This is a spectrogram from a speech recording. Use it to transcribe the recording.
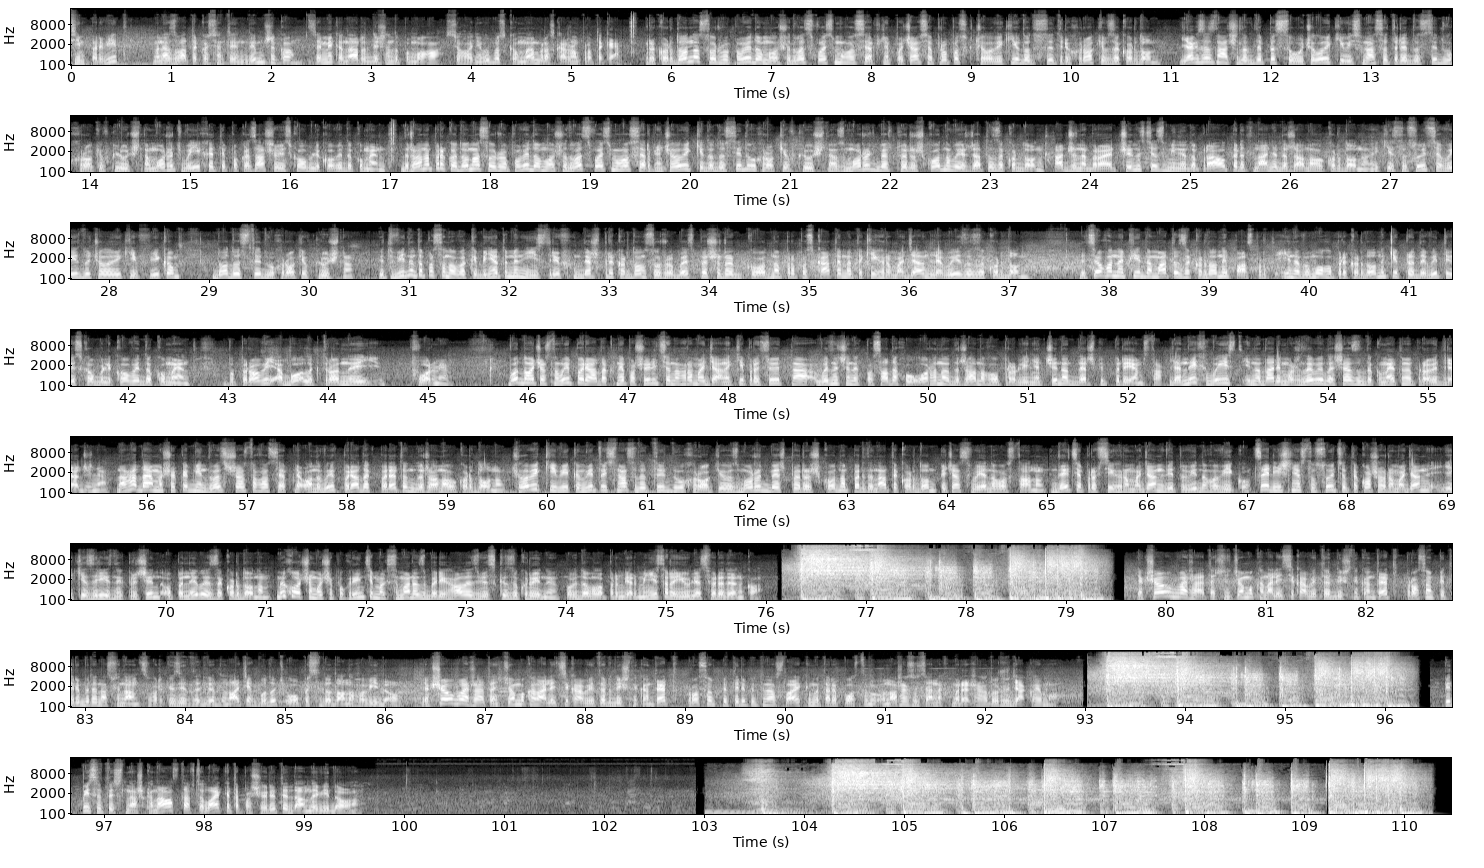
Всім привіт! Мене звати Костянтин Димченко. Це мій канал Родична допомога. Сьогодні випуском ми вам розкажемо про таке. Прикордонна служба повідомила, що 28 серпня почався пропуск чоловіків до 23 років за кордон. Як зазначили в ДПСУ, чоловіки 18-22 років включно можуть виїхати, показавши військово-обліковий документ. Державна прикордонна служба повідомила, що 28 серпня чоловіки до 22 років включно зможуть безперешкодно виїжджати за кордон, адже набирають чинності зміни до правил перетинання державного кордону, які стосуються виїзду чоловіків віком до 22 років включно. Відповідно до постанови Кабінету міністрів, Держприкордонслужба безперешкодно пропускатиме таких громадян для виїзду за кордон. Для цього необхідно мати закордонний паспорт і на вимогу прикордонників придивити військово-ліковий документ у паперовій або електронній формі. Водночас новий порядок не поширюється на громадян, які працюють на визначених посадах у органах державного управління чи на держпідприємствах. Для них виїзд і надалі можливий лише за документами про відрядження. Нагадаємо, що Кабмін 26 серпня оновив порядок перетину державного кордону. Чоловіки віком від 18 до 32 років зможуть безперешкодно перетинати кордон під час воєнного стану. Йдеться про всіх громадян відповідного віку. Це рішення стосується також громадян, які з різних причин опинились за кордоном. Ми хочемо, щоб українці максимально зберігали зв'язки з Україною, повідомила прем'єр-міністр Юлія Свериденко. Якщо ви вважаєте, що на цьому каналі цікавий теоретичний контент, просимо підтримати нас фінансово. Реквізити для донатів будуть у описі до даного відео. Якщо ви вважаєте, що на цьому каналі цікавий теоретичний контент, просимо підтримати нас лайками та репостами у наших соціальних мережах. Дуже дякуємо. Підписуйтесь на наш канал, ставте лайки та поширюйте дане відео.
